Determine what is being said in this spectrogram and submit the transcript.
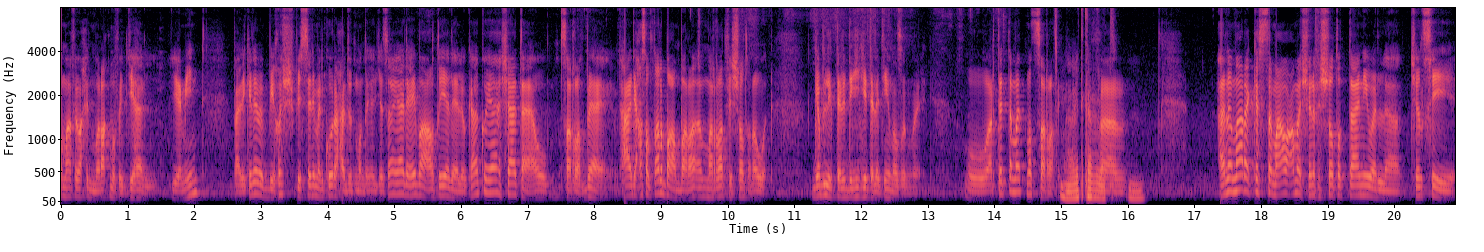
ما في واحد مراقبه في الجهة اليمين. بعد كده بيخش بيستلم الكورة حدود منطقة الجزاء. يا لعيبة عرضية للوكاكو يا شاتها أو تصرف بها. يعني. هذه حصلت أربع مرا- مرات في الشوط الأول. قبل التل- دقيقة 30 أظن. يعني. وأرتيتا ما تصرف. يعني. آه، ف- أنا ما ركزت معاه عمل شنو في الشوط الثاني؟ ولا تشيلسي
